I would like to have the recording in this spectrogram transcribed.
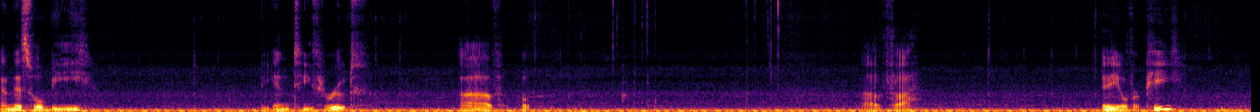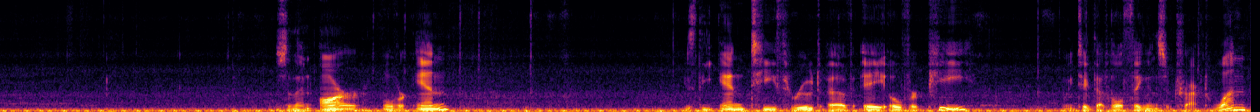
and this will be the nth root of oh, of uh, a over p. So then r over n is the nth root of a over p. We take that whole thing and subtract 1.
